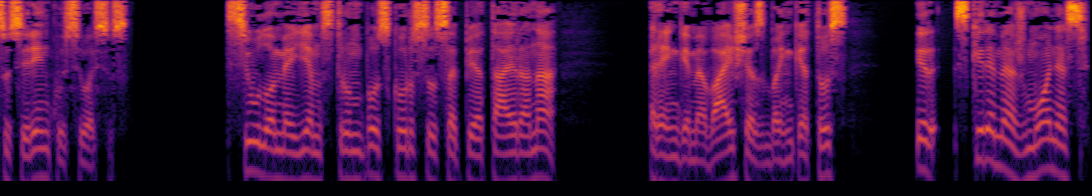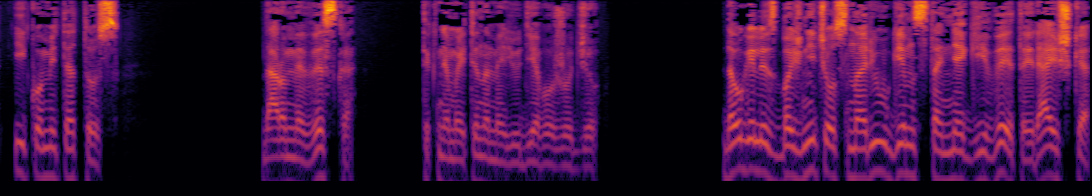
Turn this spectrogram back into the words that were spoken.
susirinkusiuosius. Siūlome jiems trumpus kursus apie tą ir aną, rengiame vaišės banketus ir skiriame žmonės į komitetus. Darome viską, tik nemaitiname jų Dievo žodžiu. Daugelis bažnyčios narių gimsta negyvi, tai reiškia,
